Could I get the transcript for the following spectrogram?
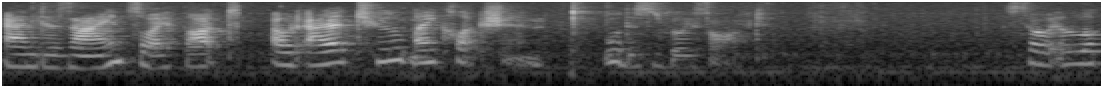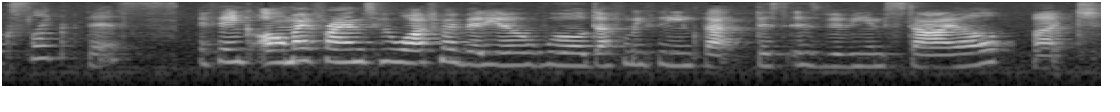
and design, so I thought I would add it to my collection. Ooh, this is really soft. So it looks like this. I think all my friends who watch my video will definitely think that this is Vivien style, but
